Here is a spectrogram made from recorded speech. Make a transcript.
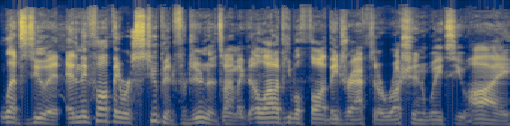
let's do it. And they thought they were stupid for doing it at the time. Like a lot of people thought they drafted a Russian way too high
